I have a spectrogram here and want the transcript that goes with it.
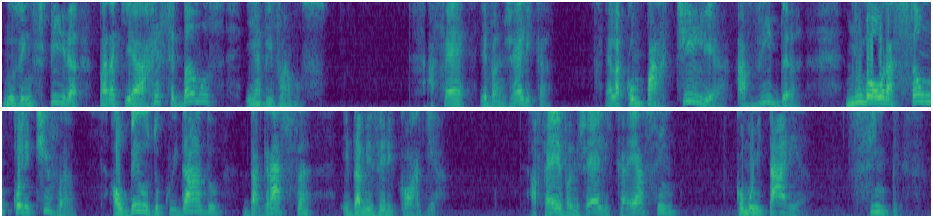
nos inspira para que a recebamos e a vivamos. A fé evangélica, ela compartilha a vida numa oração coletiva ao Deus do cuidado, da graça e da misericórdia. A fé evangélica é assim, comunitária, simples.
